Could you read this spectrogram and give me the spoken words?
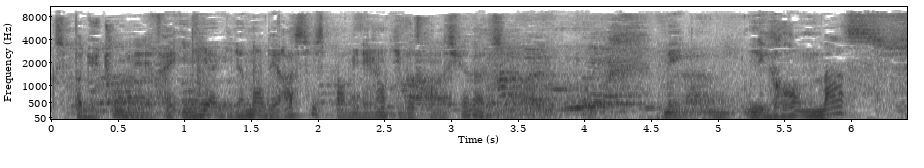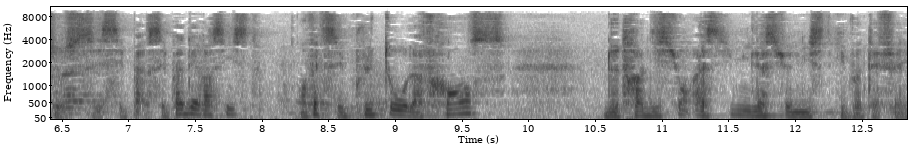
c'est pas du tout. il y a évidemment des racistes parmi les gens qui votent Front National. Mais les grandes masses, c'est pas, pas des racistes. En fait, c'est plutôt la France de tradition assimilationniste qui votait FN.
